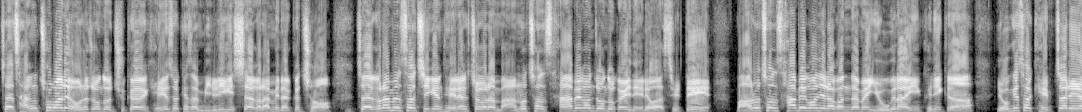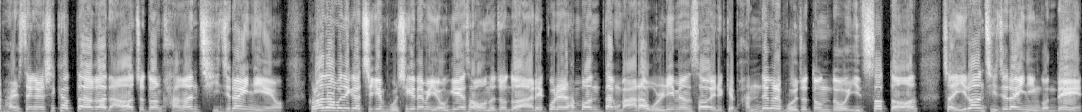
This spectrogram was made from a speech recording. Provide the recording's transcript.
자 장 초반에 어느 정도 주가가 계속해서 밀리기 시작을 합니다. 그쵸? 자 그러면서 지금 대략적으로 한 15,400원 정도까지 내려왔을 때 15,400원이라고 한다면 요 라인 그니까 여기서 갭자리를 발생을 시켰다가 나와주던 강한 지지라인이에요. 그러다 보니까 지금 보시게 되면 여기에서 어느 정도 아래 꼬리를 한번 딱 말아 올리면서 이렇게 반등을 보여줬던 도 있었던 자 이런 지지라인인 건데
